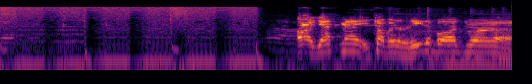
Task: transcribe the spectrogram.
Yeah. Oh yes, mate. Top of the leaderboard, bro.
